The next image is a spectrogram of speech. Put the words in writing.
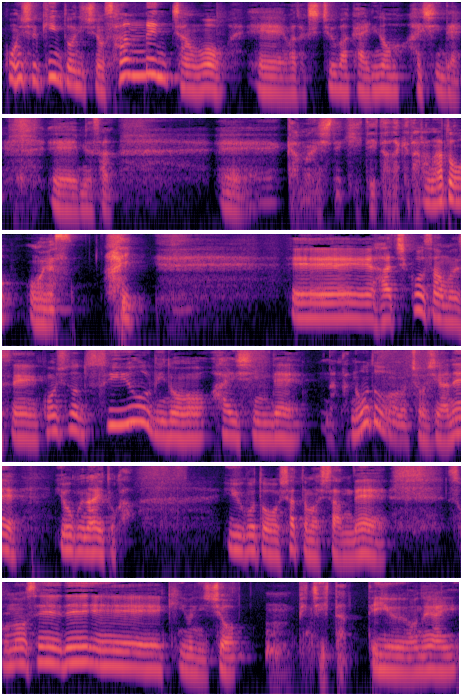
今週金土日の3連チャンを、えー、私中馬帰りの配信で、えー、皆さん、えー、我慢して聞いていただけたらなと思います。はい。えー、八甲さんもですね、今週の水曜日の配信で、なんか喉の調子がね、良くないとか、いうことをおっしゃってましたんで、そのせいで、えー、金曜日曜、うん、ピンチヒッターっていうお願い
